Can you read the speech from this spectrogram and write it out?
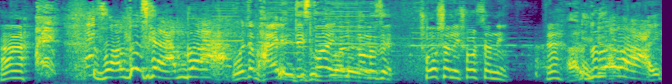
হ্যাঁ। সমস্যা নেই সমস্যা নেই। হ্যাঁ। ভাই।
